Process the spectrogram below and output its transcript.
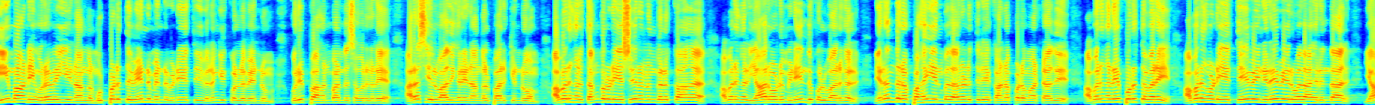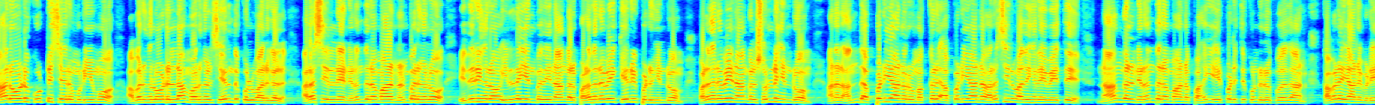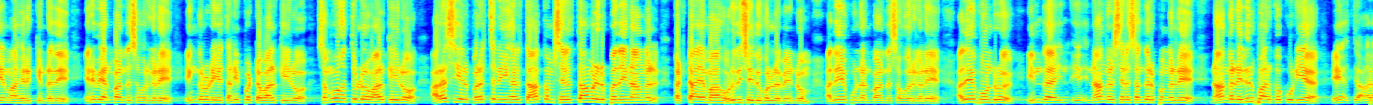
ஈமானி உறவையை நாங்கள் முற்படுத்த வேண்டும் என்ற விடயத்தை விளங்கிக் கொள்ள வேண்டும். குறிப்பாக அன்பார்ந்த சகோதரர்களே அரசியல்வாதிகளை நாங்கள் பார்க்கின்றோம். அவர்கள் தங்களுடைய சுயநலங்களுக்காக அவர்கள் யாரோடும் இணைந்து கொள்வார்கள். நிரந்தர பகை என்பது அவர்களிடத்திலே காணப்பட மாட்டாது. அவர்களை பொறுத்தவரை அவர்களுடைய தேவை நிறைவேறுவதாக இருந்தால் யாரோடு கூட்டு சேர முடியுமோ அவர்களோடெல்லாம் அவர்கள் சேர்ந்து கொள்வார்கள். அரசியலிலே நிரந்தரமான நண்பர்களோ எதிரிகளோ இல்லை என்பதை நாங்கள் பல தடவை கேள்விப்படுகின்றோம் பல தடவை நாங்கள் சொல்லுகின்றோம். ஆனால் அந்த அப்படியான ஒரு மக்களை அப்படியான அரசியல்வாதிகளை வைத்து நாங்கள் நிரந்தரமான பகையை ஏற்படுத்தி கொண்டிருப்பதுதான் கவலையான விடயமாக இருக்கின்றது. எனவே அன்பார்ந்த சோர்களே எங்களுடைய தனிப்பட்ட வாழ்க்கையிலோ சமூகத்துள்ள வாழ்க்கையிலோ அரசியல் பிரச்சனைகள் தாக்கம் செலுத்தாமல் இருப்பதை நாங்கள் கட்டாயமாக உறுதி செய்து கொள்ள வேண்டும். அதே போன்று அன்பார்ந்த சகோதரர்களே அதே போன்று இந்த நாங்கள் சில சந்தர்ப்பங்கள் நாங்கள் எதிர்பார்க்கக்கூடிய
